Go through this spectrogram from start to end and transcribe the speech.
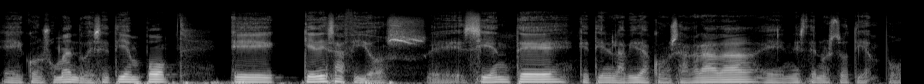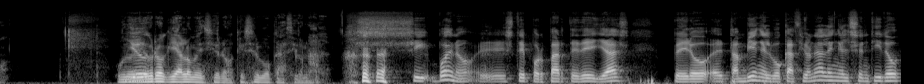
eh, consumando ese tiempo. Eh, ¿Qué desafíos eh, siente que tiene la vida consagrada en este nuestro tiempo? Uno yo, Yo- creo que ya lo mencionó, que es el vocacional. Sí, bueno, este por parte de ellas, pero eh, también el vocacional en el sentido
